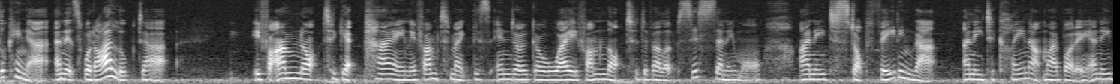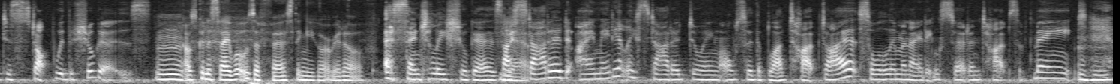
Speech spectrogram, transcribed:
looking at. And it's what I looked at. If I'm not to get pain, if I'm to make this endo go away, if I'm not to develop cysts anymore, I need to stop feeding that. I need to clean up my body. I need to stop with the sugars Mm, I was going to say, what was the first thing you got rid of? essentially sugars. I started, I immediately started doing also the blood type diet, so eliminating certain types of meat, Mhm.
